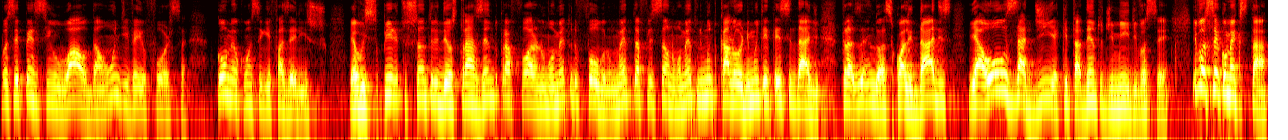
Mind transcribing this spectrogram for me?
você pensa assim: uau, da onde veio força? Como eu consegui fazer isso? É o Espírito Santo de Deus trazendo para fora, no momento do fogo, no momento da aflição, no momento de muito calor, de muita intensidade, trazendo as qualidades e a ousadia que está dentro de mim e de você. E você, como é que está?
